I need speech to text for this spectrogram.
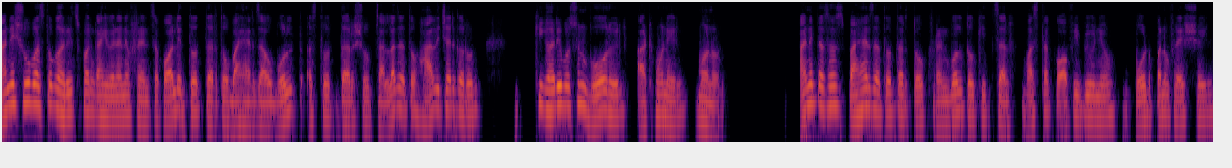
आणि शुभ असतो घरीच पण काही वेळाने फ्रेंडचा कॉल येतो तर तो बाहेर जाऊ बोलत असतो तर शुभ चालला जातो. हा विचार करून की घरी बसून बोर होईल आठवण येईल म्हणून. आणि तसंच बाहेर जातो तर तो फ्रेंड बोलतो की चल मस्त कॉफी पिऊन येऊ मूड पण फ्रेश होईल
